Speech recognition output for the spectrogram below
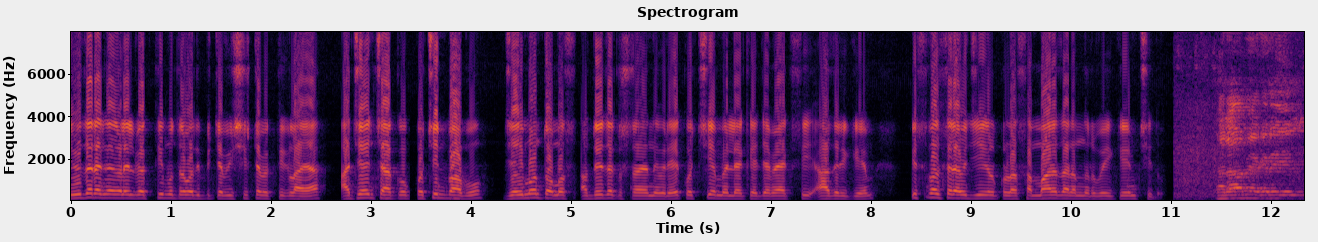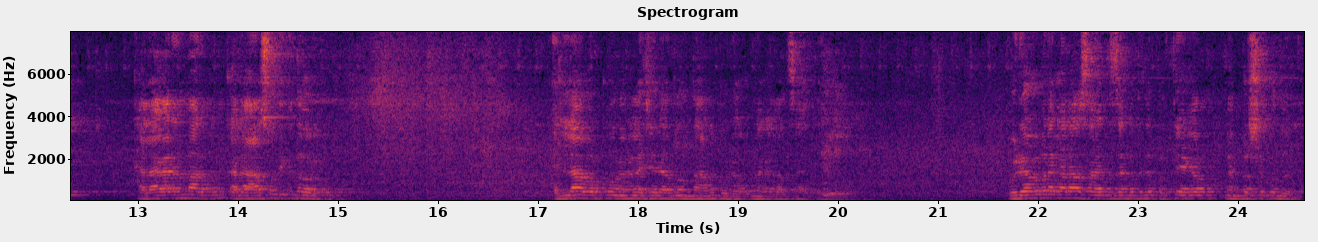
വിവിധ രംഗങ്ങളിൽ വ്യക്തിമുദ്ര പതിപ്പിച്ച വിശിഷ്ട വ്യക്തികളായ അജയൻ ചാക്കോ കൊച്ചിൻ ബാബു ജെയ്മോൻ തോമസ് അദ്വൈത കൃഷ്ണൻ എന്നിവരെ Kochi M L A K J Maxi ആദരിക്കുകയും ക്വിസ് മത്സര വിജയികൾക്കുള്ള സമ്മാനദാനം നിർവഹിക്കുകയും ചെയ്തു. കലാമേഖലയിൽ കലാകാരന്മാർക്കും കല ആസ്വദിക്കുന്നവർക്കും എല്ലാവർക്കും അങ്ങനെ ചേരാവുന്ന ഒന്നാണ് പുരോഗമന കലാസാഹിത്യം. പുരോഗമന കലാസാഹിത്യ സംഘത്തിന് പ്രത്യേക മെമ്പർഷിപ്പ് ഒന്നുമില്ല.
